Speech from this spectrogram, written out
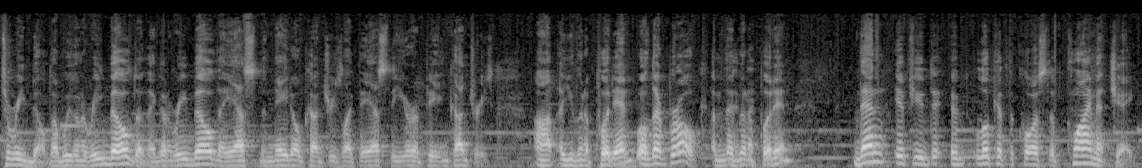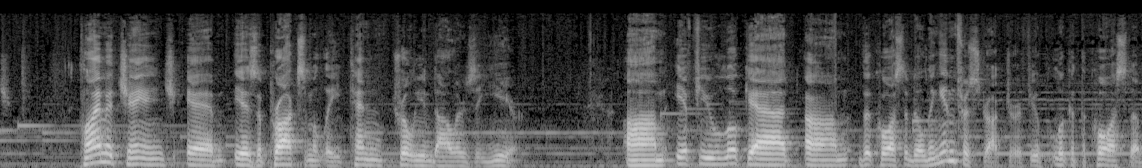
to rebuild, are we going to rebuild? Are they going to rebuild? They ask the NATO countries like they ask the European countries. Uh, are you going to put in? Well, they're broke. I mean, they're going to put in. Then, if you uh, look at the cost of climate change, climate change um, is approximately $10 trillion a year. Um, if you look at um, the cost of building infrastructure, if you look at the cost of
